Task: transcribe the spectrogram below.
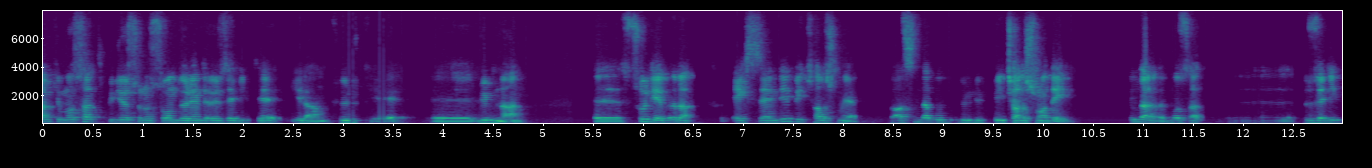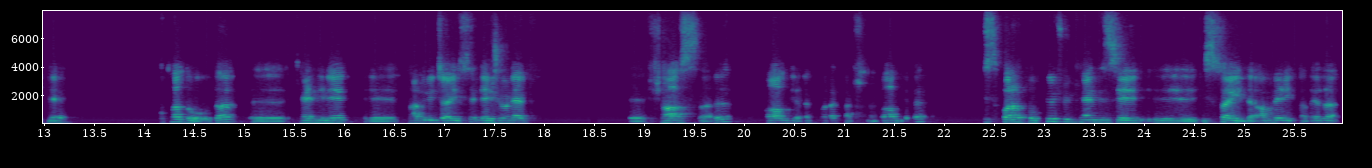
Tabii ki Mossad biliyorsunuz son dönemde özellikle İran, Türkiye, e, Lübnan, e, Suriye ve Irak eksenli bir çalışma yapıyor. Aslında bu günlük bir çalışma değil. Yıllardır Mossad e, özellikle Orta Doğu'da e, kendine e, tabiri caizse lejyoner e, şahısları bağlayarak, para karşılığında bağlayarak istihbarat topluyor. Çünkü kendisi e, İsrail'de, Amerika'da ya da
